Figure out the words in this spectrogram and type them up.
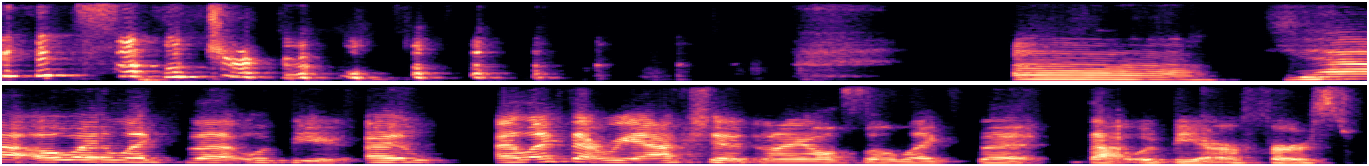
it's so true. uh yeah. Oh, I like that would be I I like that reaction. And I also like that that would be our first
